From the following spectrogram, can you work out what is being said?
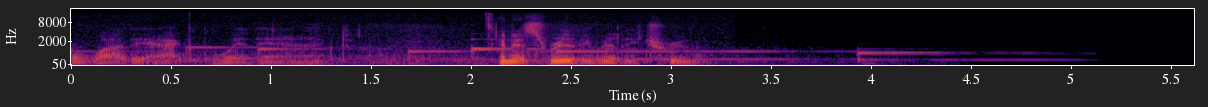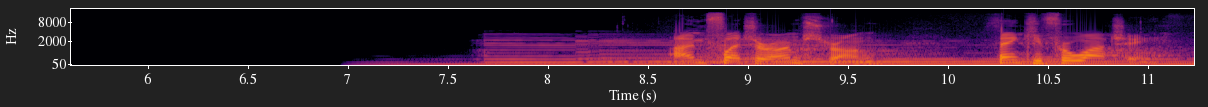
or why they act the way they act. And it's really, really true. I'm Fletcher Armstrong. Thank you for watching.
